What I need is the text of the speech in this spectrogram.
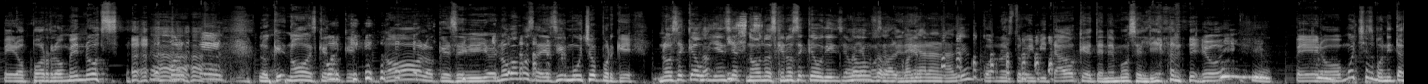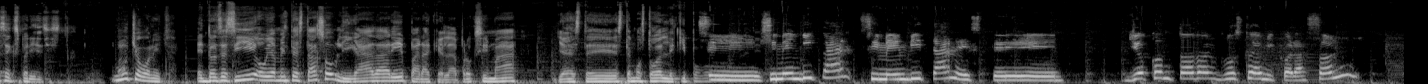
pero por lo menos. ¿Por qué? Lo que, no, es que, lo que no, lo que se vivió. No vamos a decir mucho porque no sé qué audiencia. No, no, es que no sé qué audiencia no vamos a, balconear a, nadie. Con nuestro invitado que tenemos el día de hoy. Pero muchas bonitas experiencias. Mucho bonito. Entonces, sí, obviamente estás obligada, Ari, para que la próxima ya esté, estemos todo el equipo. Sí, si me invitan, si me invitan, este, yo con todo el gusto de mi corazón,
